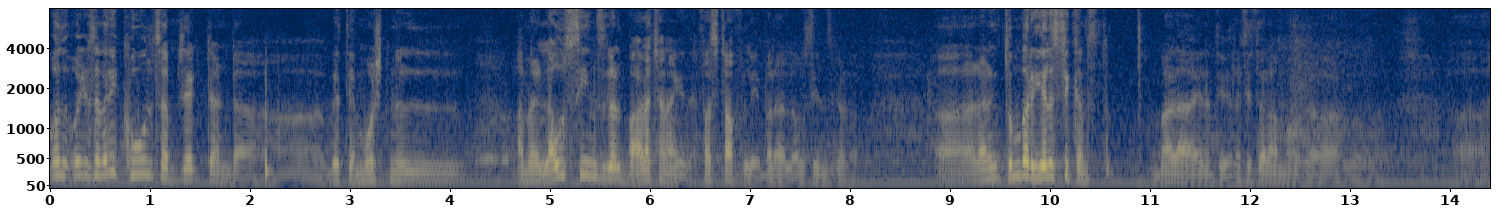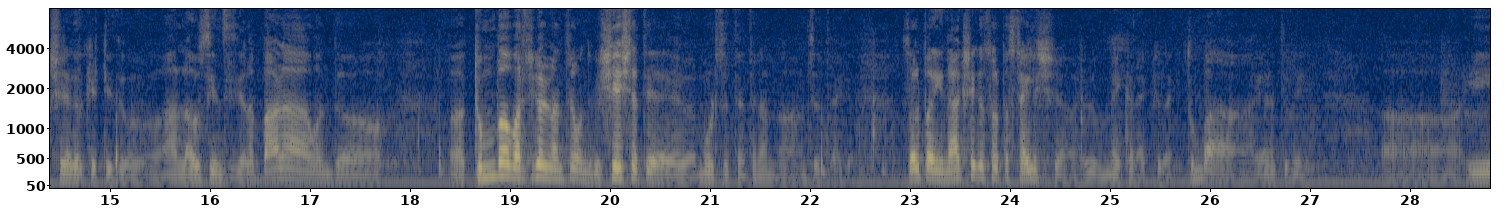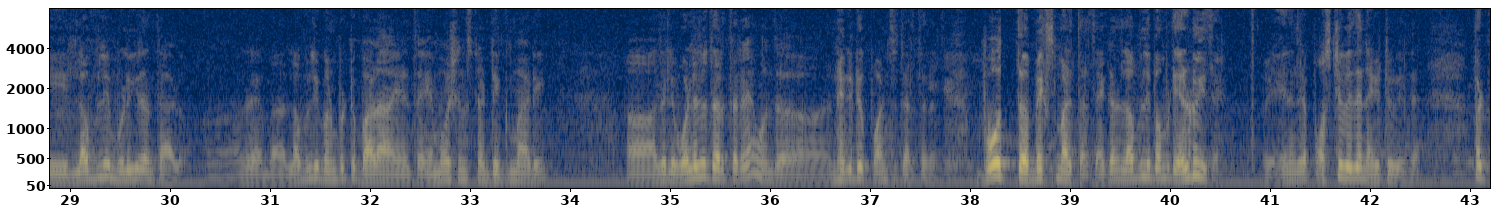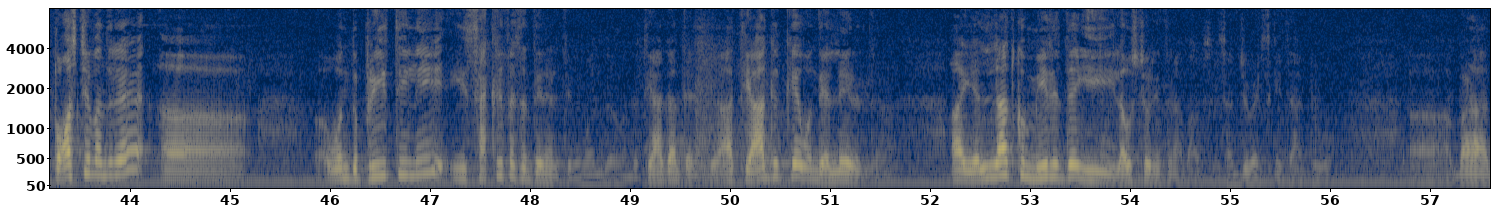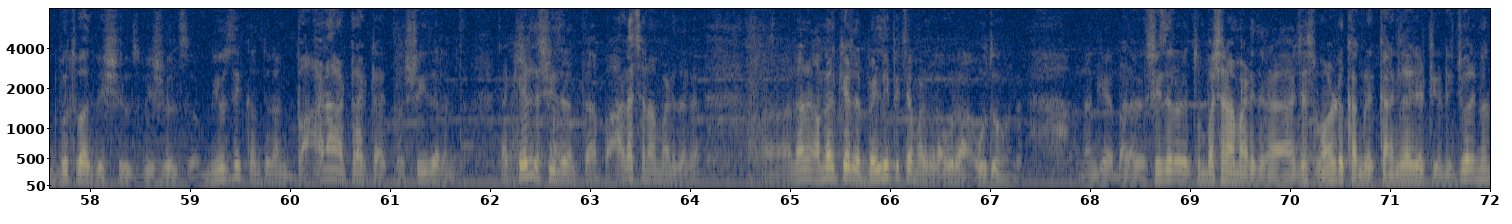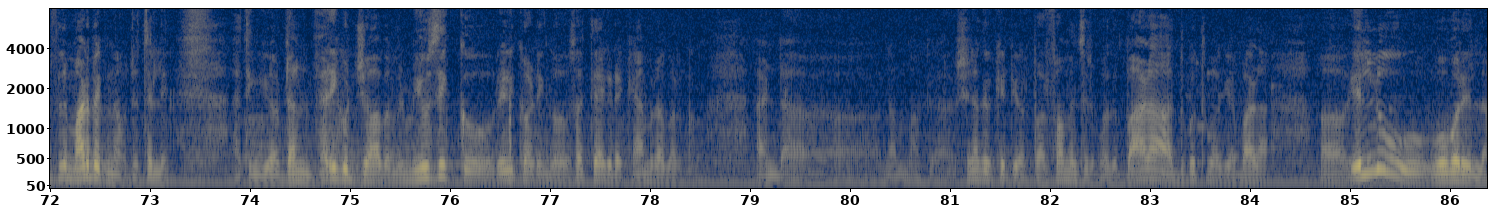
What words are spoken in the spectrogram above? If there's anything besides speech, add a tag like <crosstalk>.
ಒಂದು it's a very cool subject and with emotional ಆಮೇಲೆ love ಸೀನ್ಸ್ಗಳು ಭಾಳ ಚೆನ್ನಾಗಿದೆ. ಫಸ್ಟ್ ಹಾಫಲ್ಲಿ ಬರೋ ಲವ್ ಸೀನ್ಸ್ಗಳು ನನಗೆ ತುಂಬ ರಿಯಲಿಸ್ಟಿಕ್ ಅನಿಸ್ತು. ಭಾಳ ಏನಂತೀವಿ ರಚಿತಾರಾಮ್ ಅವರು ಆ, ಶ್ರೀನಗರ್ ಕೆಟ್ಟಿದ್ದು ಆ ಲವ್ ಸೀನ್ಸ್ ಇದೆಯಲ್ಲ ಭಾಳ ಒಂದು ತುಂಬ ವರ್ಷಗಳ ನಂತರ ಒಂದು ವಿಶೇಷತೆ ಮೂಡಿಸುತ್ತೆ ಅಂತ ನಾನು ಅನಿಸುತ್ತೆ ಹಾಗೆ. ಸ್ವಲ್ಪ ಈ ನಾಕ್ಷಿಗೆ ಸ್ವಲ್ಪ ಸ್ಟೈಲಿಶ್ ಮೇಕರ್ ಆ್ಯಕ್ಚುಲಾಗಿ ತುಂಬ ಏನಂತೀವಿ ಈ ಲವ್ಲಿ ಮುಳುಗಿದಂಥ ಹಾಳು ಅಂದರೆ ಲವ್ಲಿ ಬಂದ್ಬಿಟ್ಟು ಭಾಳ ಏನಂತ ಎಮೋಷನ್ಸ್ನ ಡಿಗ್ ಮಾಡಿ ಅದರಲ್ಲಿ ಒಳ್ಳೆಯದು ತರ್ತಾರೆ, ಒಂದು ನೆಗೆಟಿವ್ ಪಾಯಿಂಟ್ಸ್ ತರ್ತಾರೆ. ಬೋತ್ ಮಿಕ್ಸ್ ಮಾಡಿ ತರ್ತಾರೆ. ಯಾಕಂದರೆ ಲವ್ಲಿ ಬಂದ್ಬಿಟ್ಟು ಎರಡೂ ಇದೆ. ಏನಂದರೆ ಪಾಸಿಟಿವ್ ಇದೆ ನೆಗೆಟಿವ್ ಇದೆ. ಬಟ್ ಪಾಸಿಟಿವ್ ಅಂದರೆ ಒಂದು ಪ್ರೀತಿಲಿ ಈ ಸ್ಯಾಕ್ರಿಫೈಸ್ ಅಂತ ಏನು ಹೇಳ್ತೀವಿ? ಒಂದು ಒಂದು ತ್ಯಾಗ ಅಂತ ಹೇಳ್ತೀವಿ? ಆ ತ್ಯಾಗಕ್ಕೆ ಒಂದು ಎಲ್ಲೇ ಇರುತ್ತೆ. ಆ ಎಲ್ಲದಕ್ಕೂ ಮೀರಿದ್ದೆ ಈ ಲವ್ ಸ್ಟೋರಿ ಅಂತ ನಾನು ಭಾವಿಸ್ತೀನಿ ಸಂಜು ಬೆಟ್ಸ್ ಗೀತಾ ಭಾಳ ಅದ್ಭುತವಾದ ವಿಷುವಲ್ಸ್ ವಿಶ್ವಲ್ಸು ಮ್ಯೂಸಿಕ್ ಅಂತೂ ನಂಗೆ ಭಾಳ ಅಟ್ರಾಕ್ಟ್ ಆಯಿತು, ಶ್ರೀಧರ್ ಅಂತ. ನಾನು ಕೇಳಿದೆ ಶ್ರೀಧರ್ ಅಂತ ಭಾಳ ಚೆನ್ನಾಗಿ ಮಾಡಿದ್ದಾರೆ ನನಗೆ ಆಮೇಲೆ ಕೇಳಿದೆ, ಬೆಳ್ಳಿ ಪಿಚ್ಚರ್ ಮಾಡಿದ್ರು, ಅವರ, ಹೌದು ನನಗೆ ಭಾಳ ಶ್ರೀಧರ್ ಅವರು ತುಂಬ ಚೆನ್ನಾಗಿ ಮಾಡಿದ್ದಾರೆ ಐ ಜಸ್ಟ್ ವಾಂಟ್ ಟು ಕಂಗ್ರ ಕಂಗ್ರ್ಯಾಚುಲೇಟ್ ಯು ಇನ್ನೊಂದು ಇನ್ನೊಂದ್ಸಲ ಮಾಡ್ಬೇಕು ನಾವು ಜೊತೆಯಲ್ಲಿ I think you have done very good job ಆಮೇಲೆ ಮ್ಯೂಸಿಕ್ಕು ರಿಕಾರ್ಡಿಂಗು ಸತ್ಯಾಗಿಡೆ ಕ್ಯಾಮ್ರಾ ವರ್ಕು ಆ್ಯಂಡ್ ನಮ್ಮ, ಶ್ರೀನಗರ್ ಕೆಟ್ಟಿಯವ್ರ ಪರ್ಫಾರ್ಮೆನ್ಸ್ ಇರ್ಬೋದು. ಭಾಳ ಅದ್ಭುತವಾಗಿ ಭಾಳ ಎಲ್ಲೂ ಓವರ್ ಇಲ್ಲ.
